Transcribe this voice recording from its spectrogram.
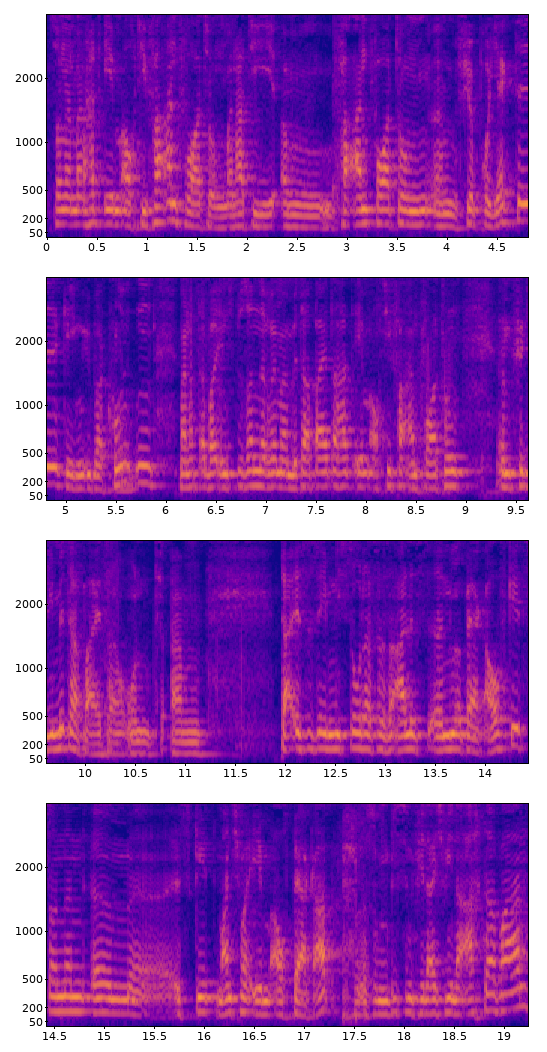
sondern man hat eben auch die Verantwortung. Man hat die ähm, Verantwortung ähm, für Projekte gegenüber Kunden. Man hat aber insbesondere, wenn man Mitarbeiter hat, eben auch die Verantwortung ähm, für die Mitarbeiter und ähm, da ist es eben nicht so, dass das alles äh, nur bergauf geht, sondern ähm, äh, es geht manchmal eben auch bergab, also ein bisschen vielleicht wie eine Achterbahn.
